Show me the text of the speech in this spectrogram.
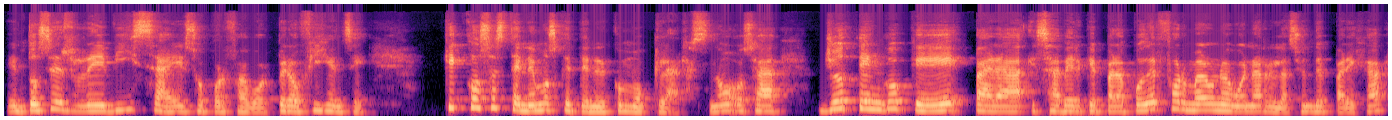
Entonces revisa eso, por favor. Pero fíjense, ¿qué cosas tenemos que tener como claras, no? O sea, yo tengo que, para saber que para poder formar una buena relación de pareja,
